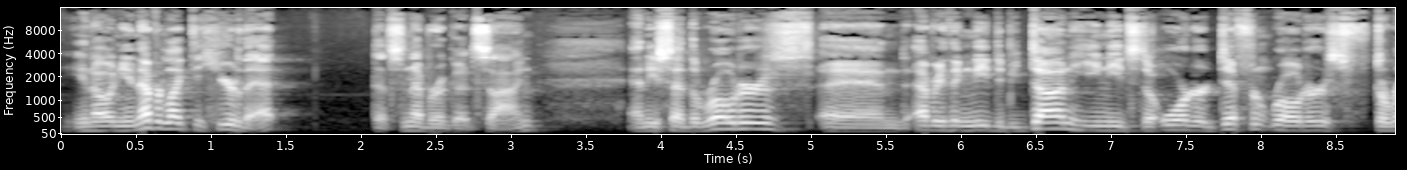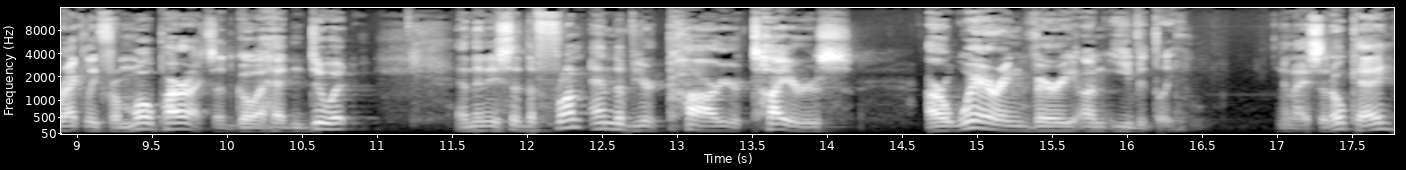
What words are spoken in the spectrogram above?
You know, and you never like to hear that. That's never a good sign. And he said the rotors and everything need to be done. He needs to order different rotors directly from Mopar. I said, go ahead and do it. And then he said the front end of your car, your tires, are wearing very unevenly. And I said, okay.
